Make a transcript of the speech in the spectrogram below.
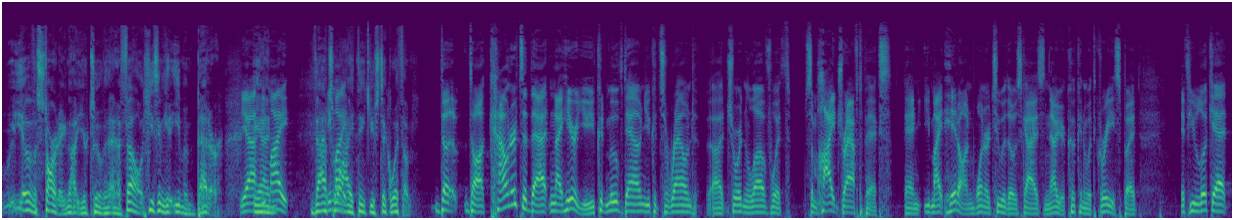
of a starting, not year two of the NFL, he's going to get even better. Yeah, he might. That's He why might. I think you stick with him. the the counter to that, and I hear you. You could move down. You could surround uh, Jordan Love with some high draft picks, and you might hit on one or two of those guys, and now you're cooking with grease. But if you look at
